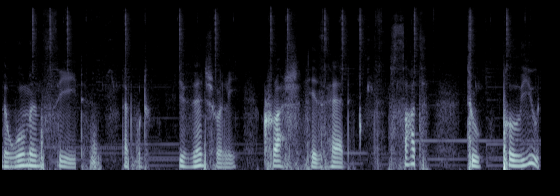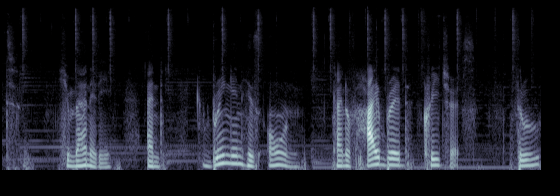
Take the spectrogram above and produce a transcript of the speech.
the woman's seed that would eventually crush his head, sought to pollute humanity and bring in his own kind of hybrid creatures through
